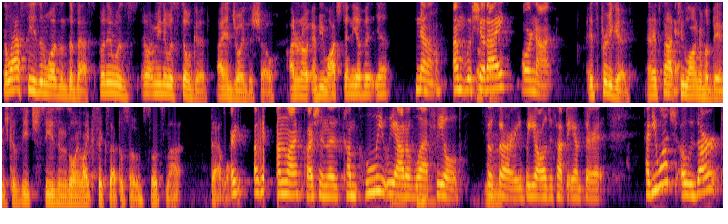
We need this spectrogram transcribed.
The last season wasn't the best, but it was. I mean, it was still good. I enjoyed the show. I don't know. Have you Mhm. watched any of it yet? No. Um, should Okay. I or not? It's pretty good, and it's not Okay. too long of a binge because each season is only like six episodes, so it's not that long. You, okay, one last question that is completely out of left field. So Mhm. sorry, but y'all just have to answer it. Have you watched Ozark?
